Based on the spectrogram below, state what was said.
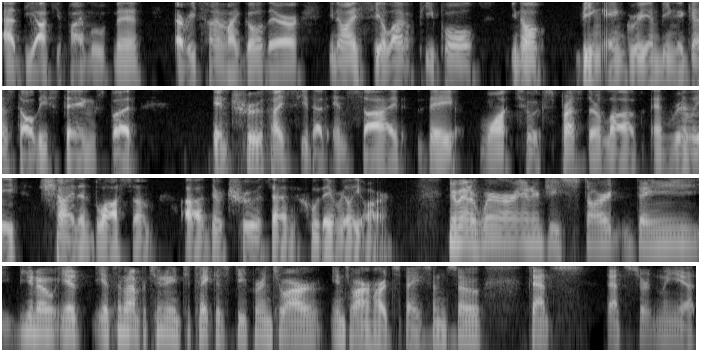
at the Occupy movement, every time I go there, you know, I see a lot of people, you know, being angry and being against all these things, but in truth, I see that inside they want to express their love and really shine and blossom uh, their truth and who they really are. No matter where our energies start, they, you know, it it's an opportunity to take us deeper into our into our heart space, and so that's that's certainly it.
